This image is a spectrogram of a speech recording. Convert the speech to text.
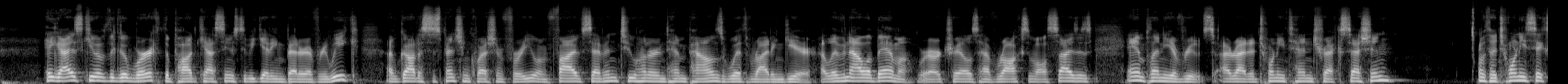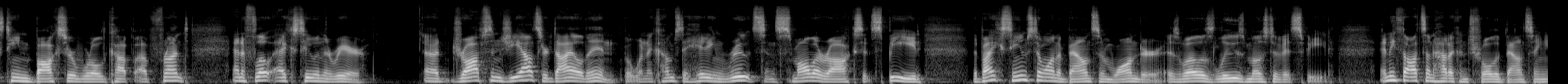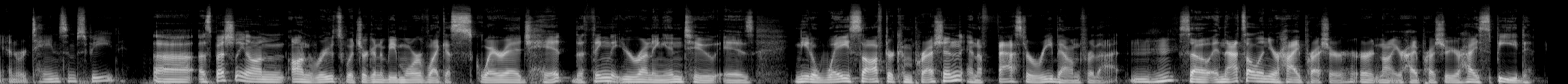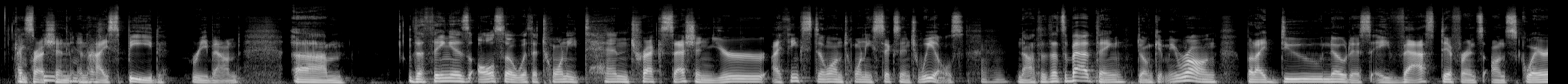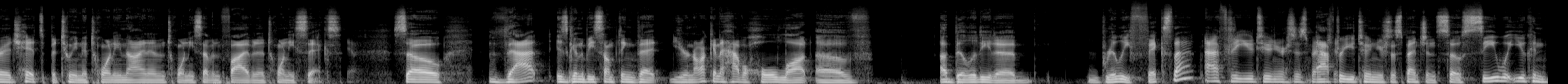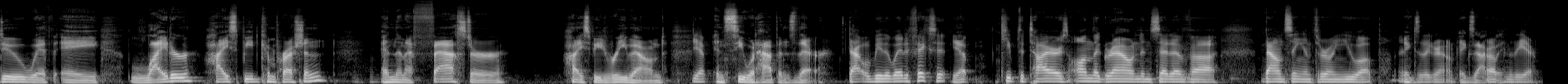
Hey guys, keep up the good work. The podcast seems to be getting better every week. I've got a suspension question for you. I'm 5'7, 210 pounds with riding gear. I live in Alabama, where our trails have rocks of all sizes and plenty of roots. I ride a 2010 Trek Session with a 2016 Boxxer World Cup up front and a Float X2 in the rear. Uh, drops and G outs are dialed in, but when it comes to hitting roots and smaller rocks at speed, the bike seems to want to bounce and wander, as well as lose most of its speed. Any thoughts on how to control the bouncing and retain some speed? Uh, especially on on roots which are going to be more of like a square edge hit. The thing that you're running into is need a way softer compression and a faster rebound for that. Mm-hmm. So, and that's all in your high pressure or not your high pressure, your high speed compression and compression. high speed rebound. Um, the thing is also with a 2010 Trek session, you're I think still on 26 inch wheels. Mm-hmm. Not that that's a bad thing, don't get me wrong, but I do notice a vast difference on square edge hits between a 29 and a 27.5 and a 26. So that is going to be something that you're not going to have a whole lot of ability to really fix that After you tune your suspension. after you tune your suspension. So see what you can do with a lighter high speed compression and then a faster high speed rebound. Yep. And see what happens there. that would be the way to fix it. Yep. Keep the tires on the ground instead of uh, bouncing and throwing you up into the ground. exactly. Up into the air.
